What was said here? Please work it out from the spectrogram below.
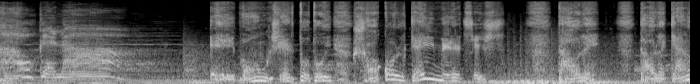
কাউকে না। এই বংশের তো তুই সকলকেই মেরেছিস। তাহলে তাহলে কেন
